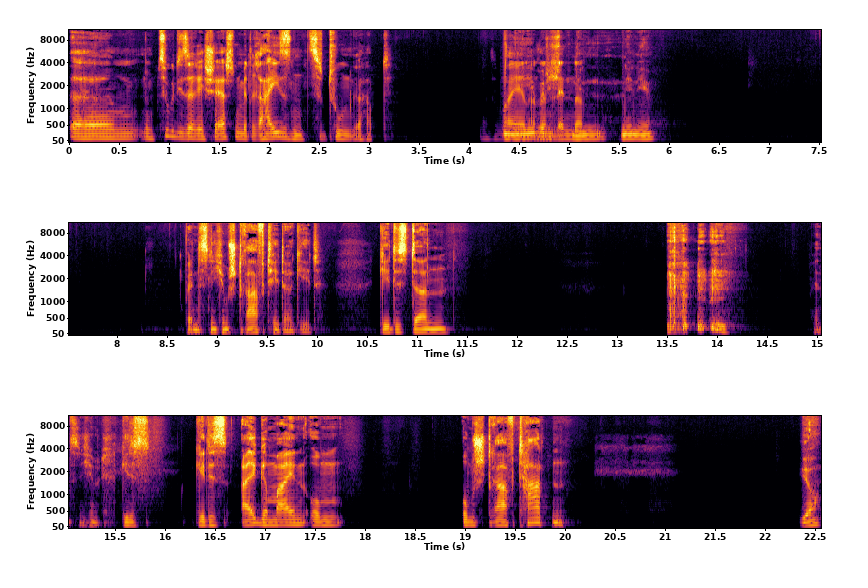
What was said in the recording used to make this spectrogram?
ähm, im Zuge dieser Recherchen mit Reisen zu tun gehabt? Also war er in nee, anderen würde ich, Ländern. nee, nee. Wenn es nicht um Straftäter geht, geht es dann. Wenn es nicht um, geht es geht es allgemein um um Straftaten, Ja.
